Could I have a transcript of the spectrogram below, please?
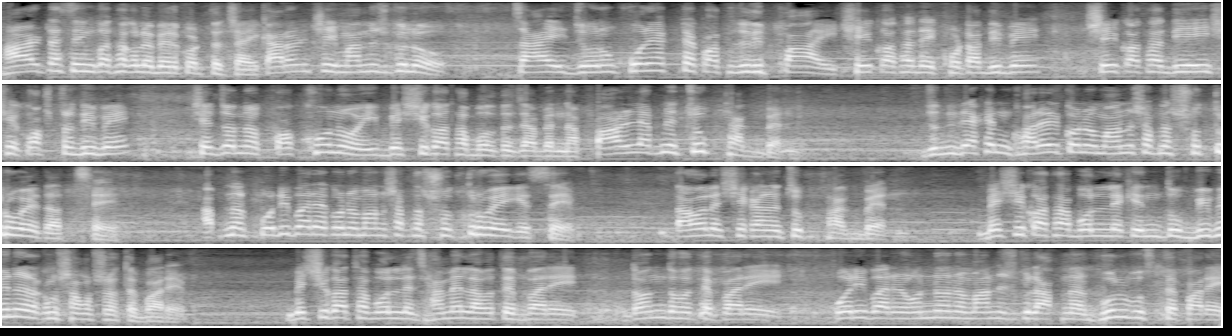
হার্ট টাচিং কথাগুলো বের করতে চাই কারণ সেই মানুষগুলো চাই যেন কোনো একটা কথা যদি পায়, সেই কথা দিয়ে খোটা দিবে, সেই কথা দিয়েই সে কষ্ট দিবে। সেজন্য কখনোই বেশি কথা বলতে যাবেন না। পারলে আপনি চুপ থাকবেন। যদি দেখেন ঘরের কোনো মানুষ আপনার শত্রু হয়ে যাচ্ছে, আপনার পরিবারের কোনো মানুষ আপনার শত্রু হয়ে গেছে, তাহলে সেখানে চুপ থাকবেন। বেশি কথা বললে কিন্তু বিভিন্ন রকম সমস্যা হতে পারে। বেশি কথা বললে ঝামেলা হতে পারে, দ্বন্দ্ব হতে পারে, পরিবারের অন্যান্য মানুষগুলো আপনার ভুল বুঝতে পারে,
